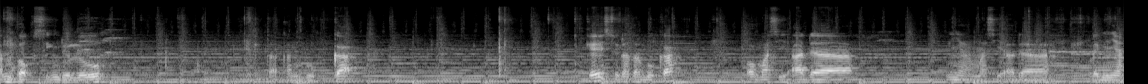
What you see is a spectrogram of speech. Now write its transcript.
unboxing dulu kita akan buka oke sudah terbuka oh masih ada ininya masih ada lemnya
